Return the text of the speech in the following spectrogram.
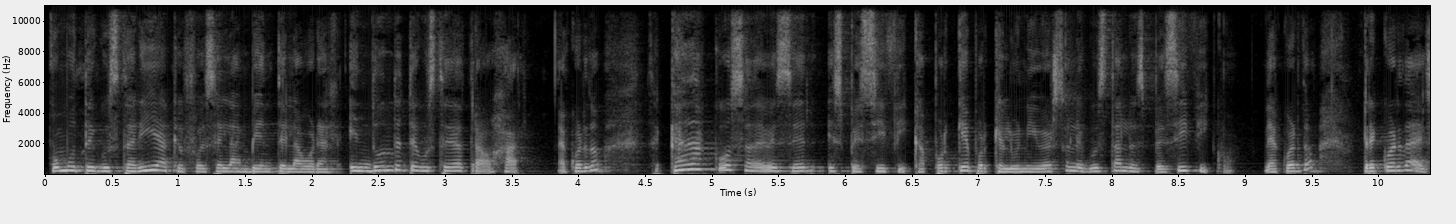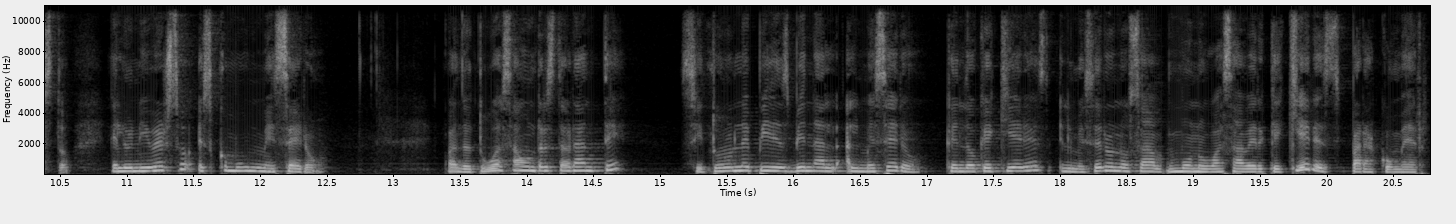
cómo te gustaría que fuese el ambiente laboral, en dónde te gustaría trabajar. ¿De acuerdo? cada cosa debe ser específica. ¿Por qué? Porque al universo le gusta lo específico. ¿De acuerdo? Recuerda esto, el universo es como un mesero. Cuando tú vas a un restaurante, si tú no le pides bien al, mesero qué es lo que quieres, el mesero no, no va a saber qué quieres para comer.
